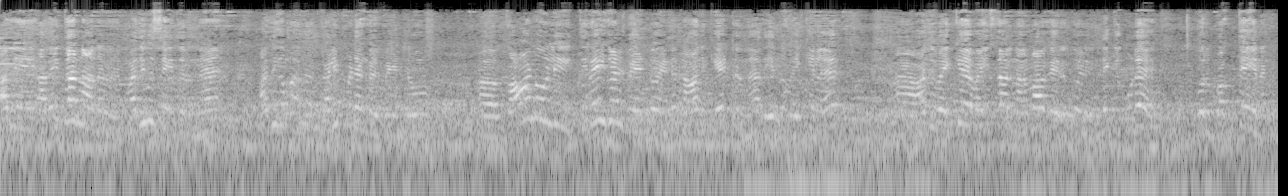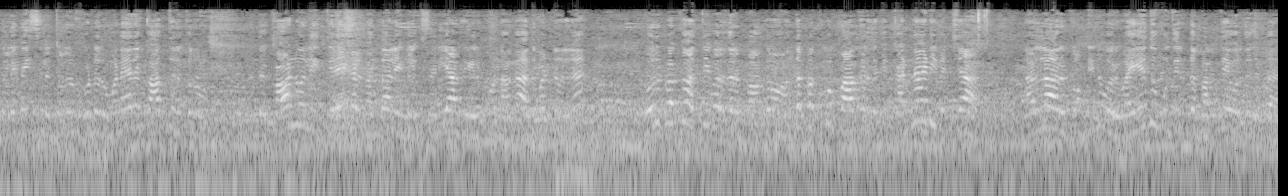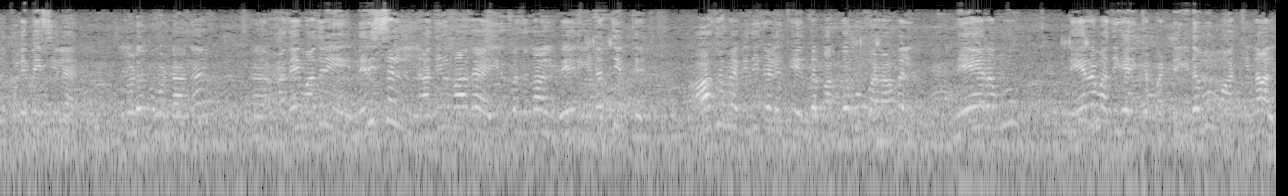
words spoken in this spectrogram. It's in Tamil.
அதை அதைத்தான் நான் பதிவு செய்திருந்தேன். அதிகமாக கழிப்பிடங்கள் வேண்டும். காணொலி திரைகள் வேண்டும் என்று நான் கேட்டிருந்தேன். அது எதுவும் வைக்கல. அது வைக்க வைத்தால் நலமாக இருக்கும். இன்னைக்கு கூட ஒரு பக்தை எனக்கு தொலைபேசியில் தொடர்பு கொண்டு ரொம்ப நேரம் காத்திருக்கிறோம். அந்த காணொலி திரைகள் வந்தால் எங்களுக்கு சரியாக இருக்கும்னாங்க அது மட்டும் இல்ல ஒரு பக்கம் அத்திவரதரை பார்க்கிறோம். அந்த பக்கமும் பார்க்கறதுக்கு கண்ணாடி வச்சா நல்லா இருக்கும் அப்படின்னு ஒரு வயது முதிர்ந்த பக்தை ஒருத்தர் தொலைபேசியில தொடர்பு கொண்டாங்க. அதே மாதிரி நெரிசல் அதிகமாக இருப்பதனால் வேறு இடத்திற்கு ஆகம விதிகளுக்கு எந்த பங்கமும் வராமல் நேரமும் நேரம் அதிகரிக்கப்பட்ட இடமும் மாற்றினால்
